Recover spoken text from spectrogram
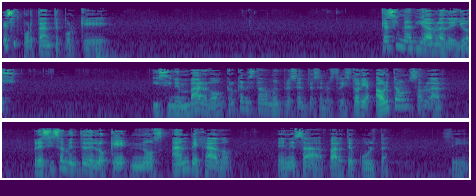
Es importante porque casi nadie habla de ellos y sin embargo creo que han estado muy presentes en nuestra historia. Ahorita vamos a hablar precisamente de lo que nos han dejado en esa parte oculta. ¿sí?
